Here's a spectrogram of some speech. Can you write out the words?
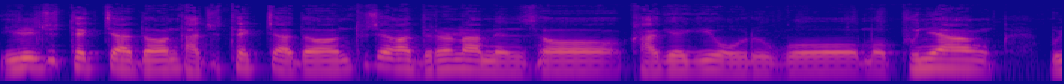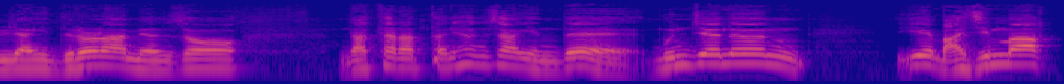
1주택자든 다주택자든 투자가 늘어나면서 가격이 오르고 뭐 분양 물량이 늘어나면서 나타났던 현상인데 문제는 이게 마지막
